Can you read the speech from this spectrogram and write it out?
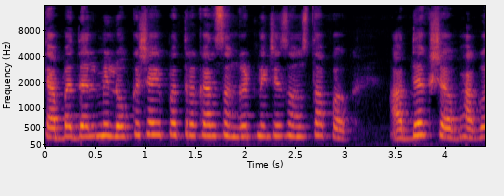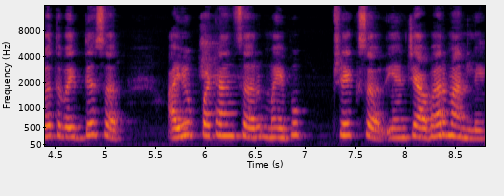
त्याबद्दल मी लोकशाही पत्रकार संघटनेचे संस्थापक अध्यक्ष Bhagwat Vaidya sir Ayub Pathan sir Mehboob Shaikh sir यांचे आभार मानले.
